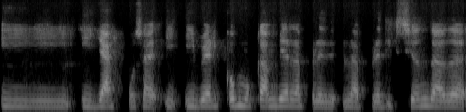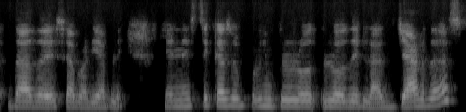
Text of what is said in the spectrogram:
y, ya, o sea, y, ver cómo cambia la, la predicción dada, dada, esa variable. En este caso, por ejemplo, lo, lo de las yardas,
